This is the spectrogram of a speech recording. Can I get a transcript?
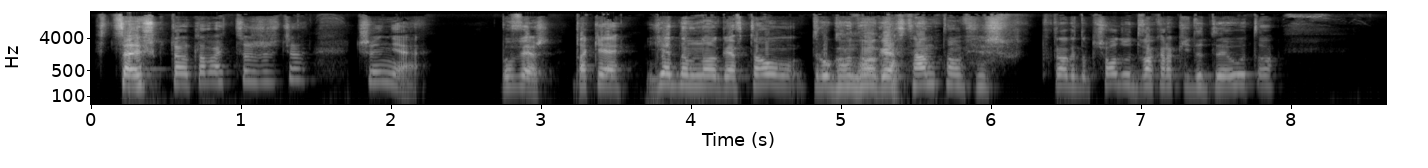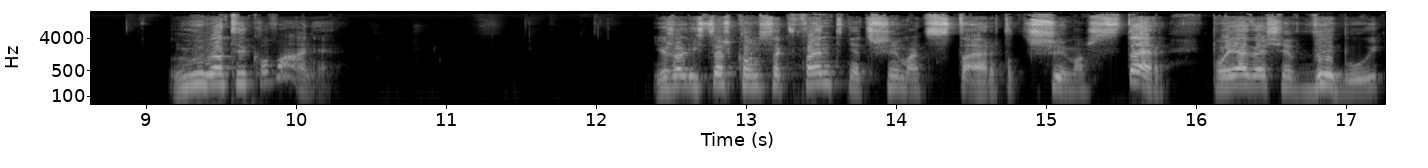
Chcesz kształtować to życie, czy nie? Bo wiesz, takie jedną nogę w tą, drugą nogę w tamtą, wiesz, krok do przodu, dwa kroki do tyłu, to lunatykowanie. Jeżeli chcesz konsekwentnie trzymać ster, to trzymasz ster. Pojawia się wybój,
